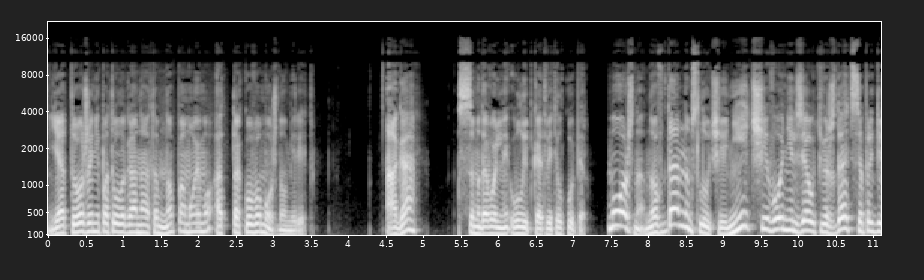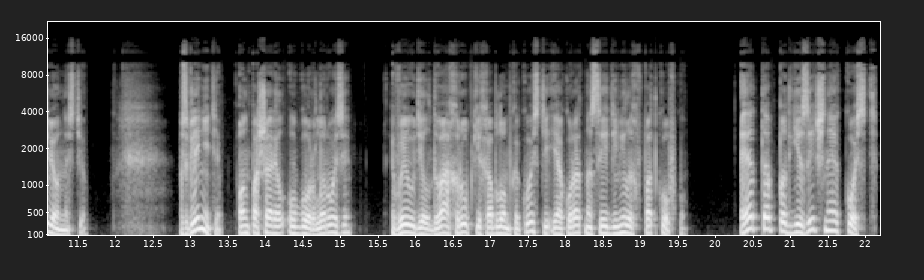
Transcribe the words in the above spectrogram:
«Я тоже не патологоанатом, но, по-моему, от такого можно умереть». «Ага», — с самодовольной улыбкой ответил Купер. «Можно, но в данном случае ничего нельзя утверждать с определенностью. Взгляните, он пошарил у горла Рози, выудил два хрупких обломка кости и аккуратно соединил их в подковку. Это подъязычная кость.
